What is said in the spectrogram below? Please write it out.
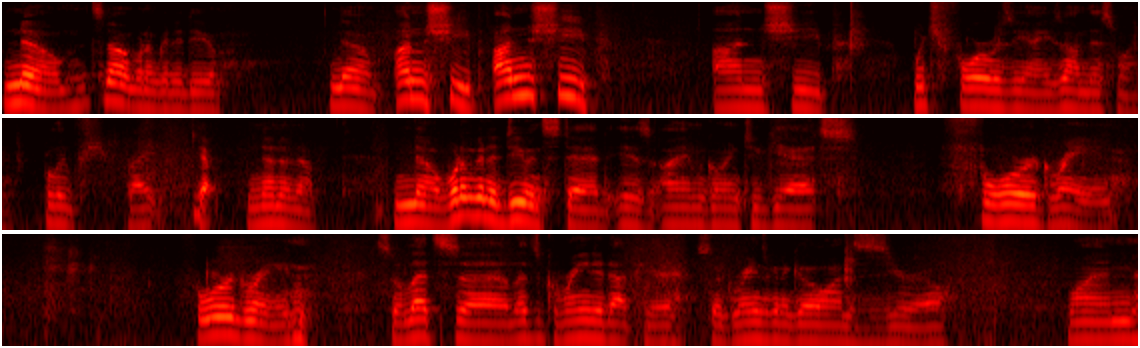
no, it's not what I'm going to do. No, unsheep, unsheep, unsheep. Which four was he on? He's on this one. Blue, right? Yep. No, no, no. No, what I'm going to do instead is I am going to get four grain. Four grain. So let's uh, let's grain it up here. So grain's going to go on zero. One.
